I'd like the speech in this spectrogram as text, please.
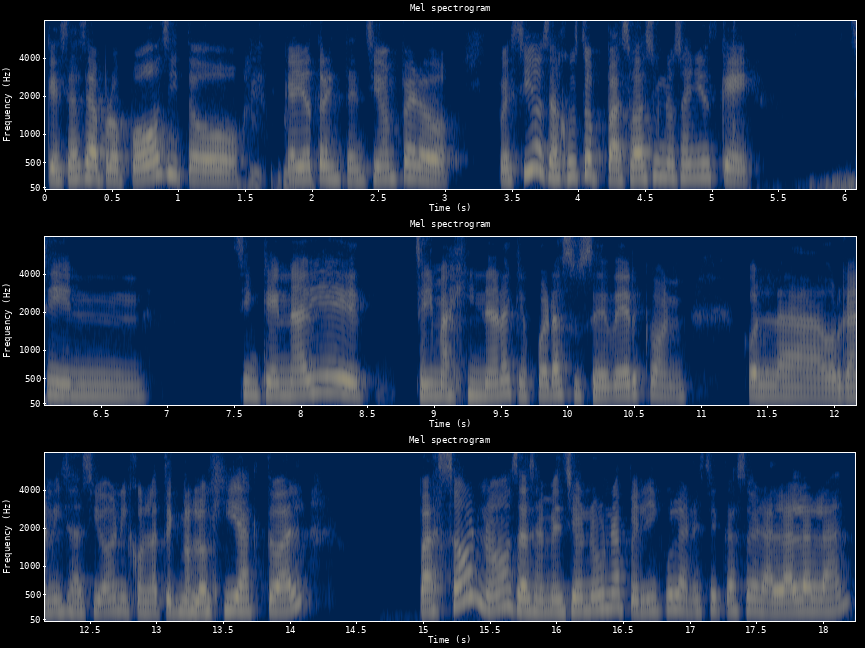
que se hace a propósito, que hay otra intención, pero pues sí, o sea, justo pasó hace unos años que sin, sin que nadie se imaginara que fuera a suceder con, con la organización y con la tecnología actual, pasó, ¿no? O sea, se mencionó una película, en este caso era La La Land,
